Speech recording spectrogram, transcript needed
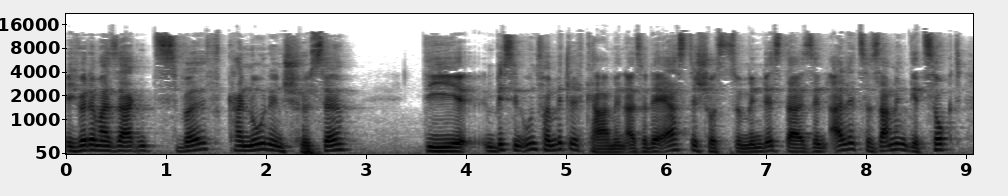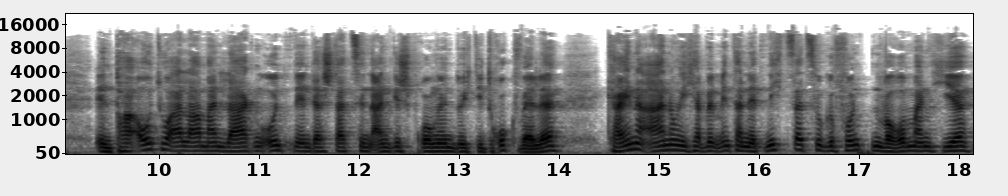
ich würde mal sagen, zwölf Kanonenschüsse, die ein bisschen unvermittelt kamen. Also der erste Schuss zumindest, da sind alle zusammengezuckt. Ein paar Autoalarmanlagen unten in der Stadt sind angesprungen durch die Druckwelle. Keine Ahnung, ich habe im Internet nichts dazu gefunden, warum man hier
